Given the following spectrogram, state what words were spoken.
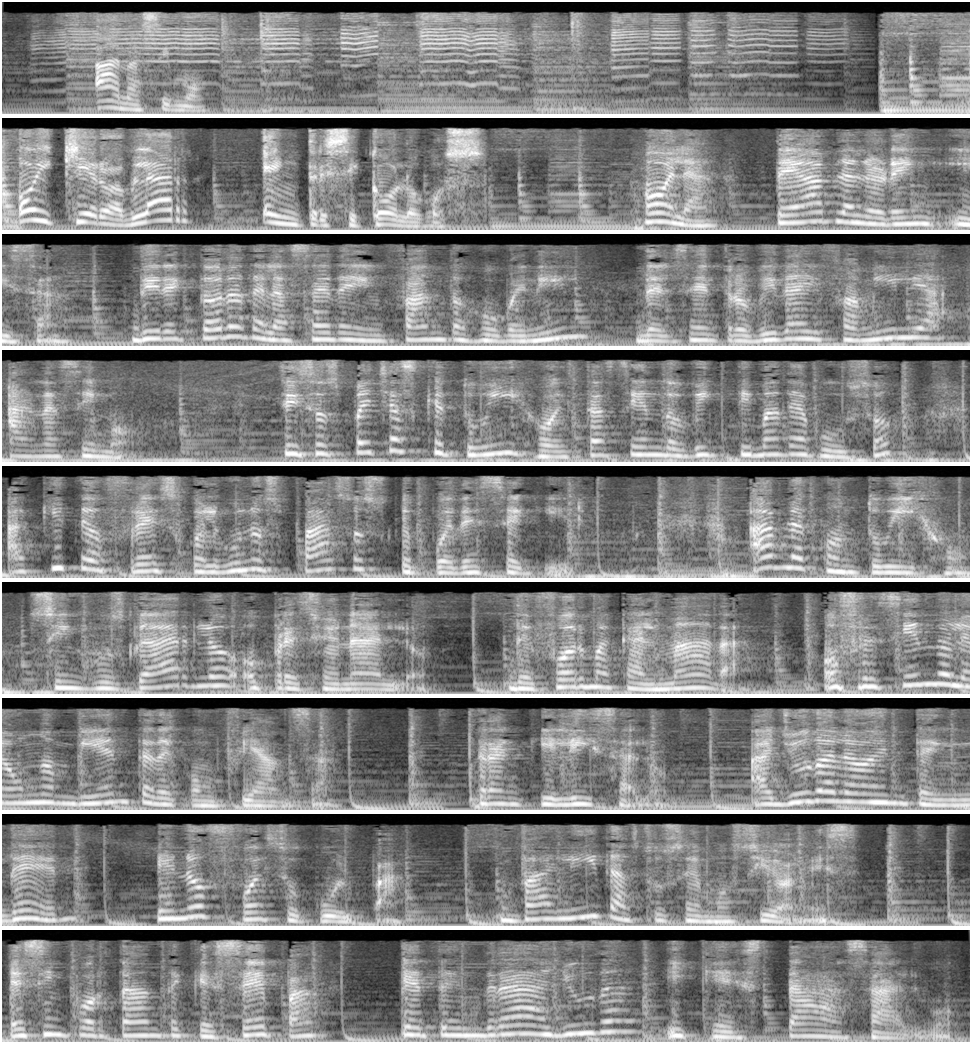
Ana Simón. Hoy quiero hablar entre psicólogos. Hola, te habla Loren Isa, directora de la sede Infanto Juvenil del Centro Vida y Familia Ana Simón. Si sospechas que tu hijo está siendo víctima de abuso, aquí te ofrezco algunos pasos que puedes seguir. Habla con tu hijo sin juzgarlo o presionarlo, de forma calmada, ofreciéndole un ambiente de confianza. Tranquilízalo, ayúdalo a entender que no fue su culpa. Valida sus emociones. Es importante que sepa que tendrá ayuda y que está a salvo.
